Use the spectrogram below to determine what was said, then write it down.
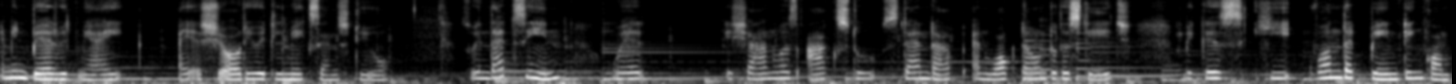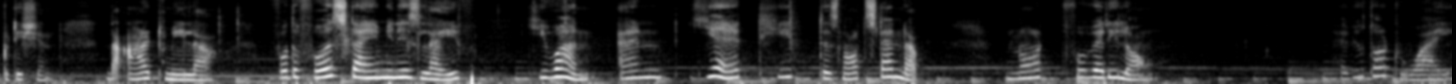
I mean, bear with me, I, I assure you it will make sense to you. So, in that scene where Ishan was asked to stand up and walk down to the stage because he won that painting competition, the Art Mela. For the first time in his life, he won, and yet he does not stand up, not for very long. Have you thought why?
